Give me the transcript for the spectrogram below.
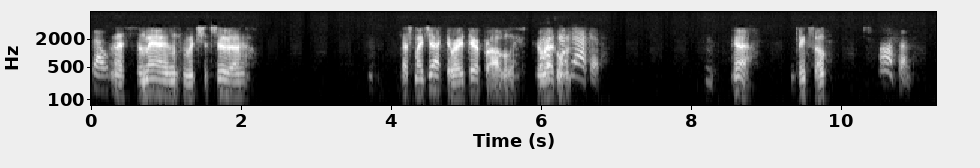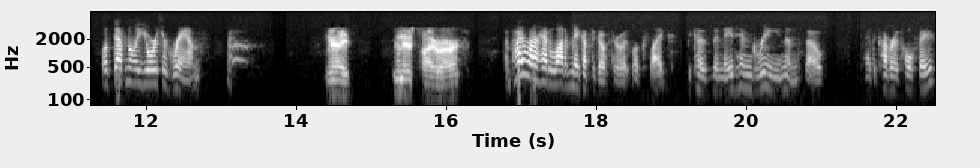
So That's the man with. That's my jacket right there, probably. The red one. jacket. Yeah, I think so. Awesome. Well, it's definitely yours or Graham's. Right. And there's Pyrar. And Pyrar had a lot of makeup to go through, it looks like, because they made him green, and so had to cover his whole face.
